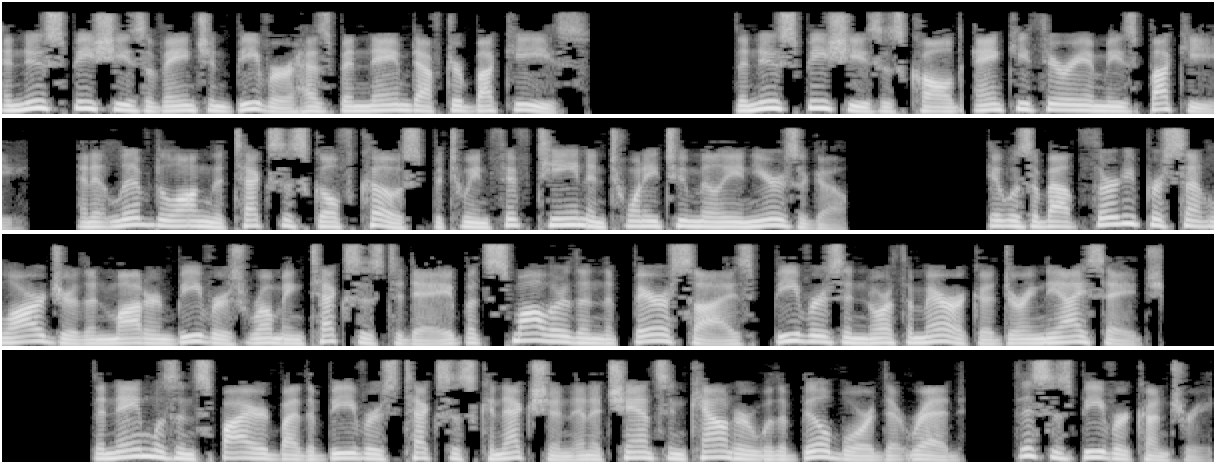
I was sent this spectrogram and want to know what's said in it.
A new species of ancient beaver has been named after Buc-ee's. The new species is called Anchitheriumys buckii, and it lived along the Texas Gulf Coast between 15 and 22 million years ago. It was about 30% larger than modern beavers roaming Texas today but smaller than the bear-size beavers in North America during the Ice Age. The name was inspired by the beaver's Texas connection and a chance encounter with a billboard that read, This is Beaver Country.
